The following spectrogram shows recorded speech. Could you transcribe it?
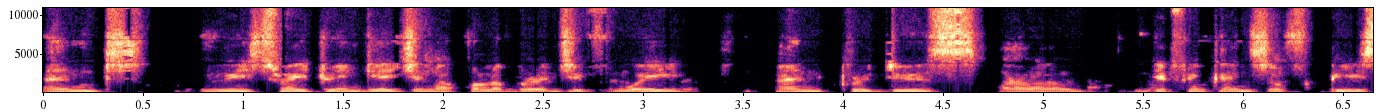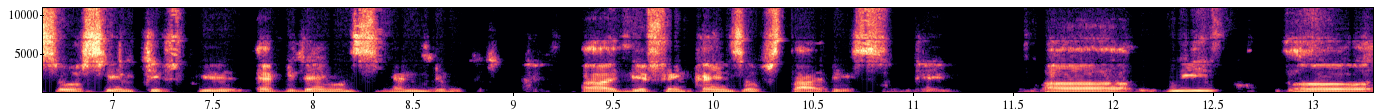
and we try to engage in a collaborative way and produce uh, different kinds of piece or scientific evidence and uh, different kinds of studies. Uh, we uh,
